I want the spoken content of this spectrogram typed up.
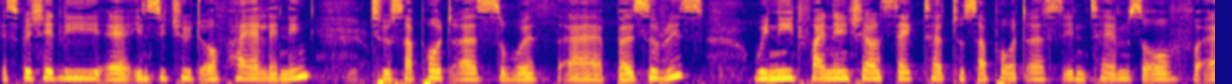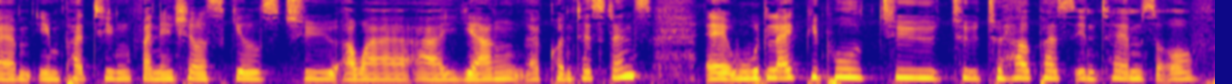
especially uh, Institute of Higher Learning, yeah. to support us with uh, bursaries. We need financial sector to support us in terms of um, imparting financial skills to our young uh, contestants. we would like people to, to, to help us in terms of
